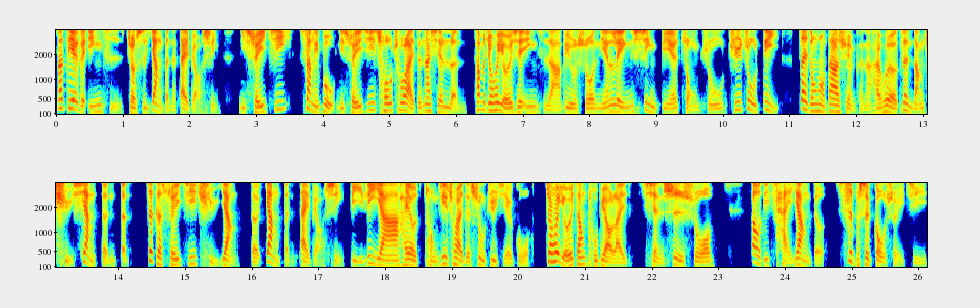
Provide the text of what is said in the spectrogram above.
那第二个因子就是样本的代表性。你随机上一步，你随机抽出来的那些人，他们就会有一些因子啊，比如说年龄、性别、种族、居住地，在总统大选可能还会有政党取向等等。这个随机取样的样本代表性比例啊，还有统计出来的数据结果，就会有一张图表来显示说，到底采样的是不是够随机，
